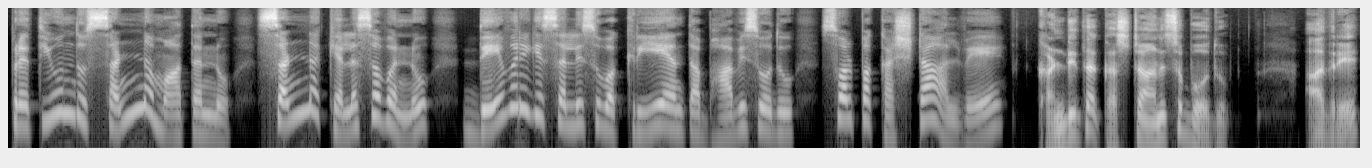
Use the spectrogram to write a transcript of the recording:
ಪ್ರತಿಯೊಂದು ಸಣ್ಣ ಮಾತನ್ನು ಸಣ್ಣ ಕೆಲಸವನ್ನು ದೇವರಿಗೆ ಸಲ್ಲಿಸುವ ಕ್ರಿಯೆ ಅಂತ ಭಾವಿಸೋದು ಸ್ವಲ್ಪ ಕಷ್ಟ ಅಲ್ವೇ? ಖಂಡಿತ ಕಷ್ಟ ಅನಿಸಬಹುದು. ಆದರೆ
